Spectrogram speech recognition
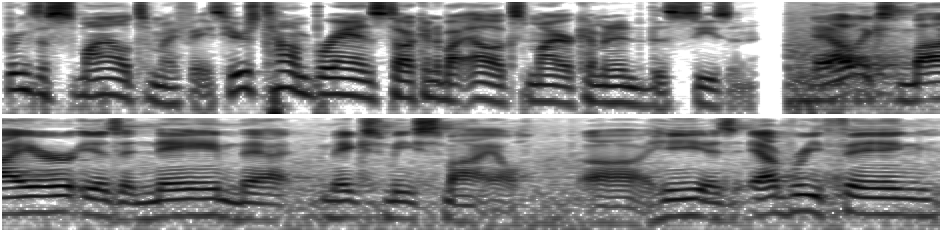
brings a smile to my face. Here's Tom Brands talking about Alex Meyer coming into this season. Alex Meyer is a name that makes me smile. Uh, he is everything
